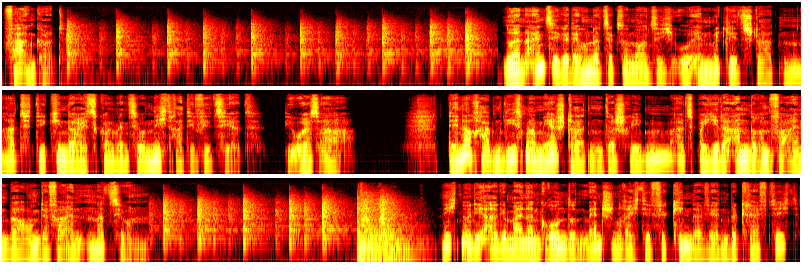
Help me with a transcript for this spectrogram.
verankert. Nur ein einziger der 196 UN-Mitgliedstaaten hat die Kinderrechtskonvention nicht ratifiziert, die USA. Dennoch haben diesmal mehr Staaten unterschrieben als bei jeder anderen Vereinbarung der Vereinten Nationen. Nicht nur die allgemeinen Grund- und Menschenrechte für Kinder werden bekräftigt,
